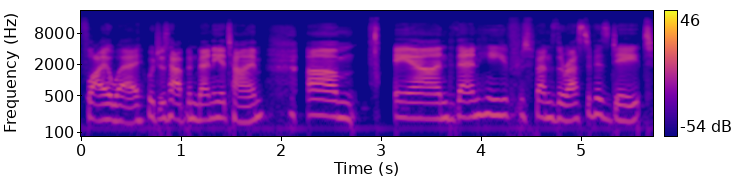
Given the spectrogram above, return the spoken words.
fly away, which has happened many a time. Um, and then he spends the rest of his date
